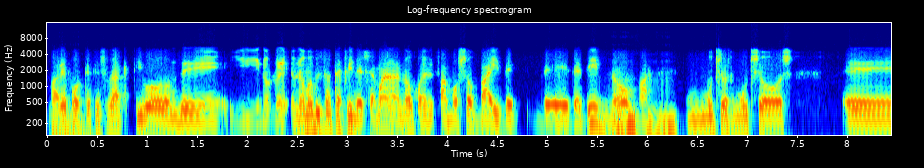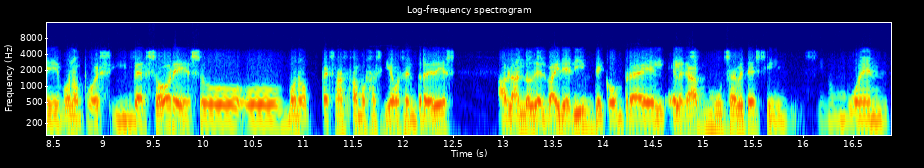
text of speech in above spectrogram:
¿vale? Porque este es un activo donde, y lo, hemos visto este fin de semana, ¿no? Con el famoso buy de, de, tip, ¿no? Muchos, muchos, eh, bueno, pues inversores o, bueno, personas famosas que llevamos en redes hablando del buy de dip, de compra el, el gap, muchas veces sin, sin un buen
